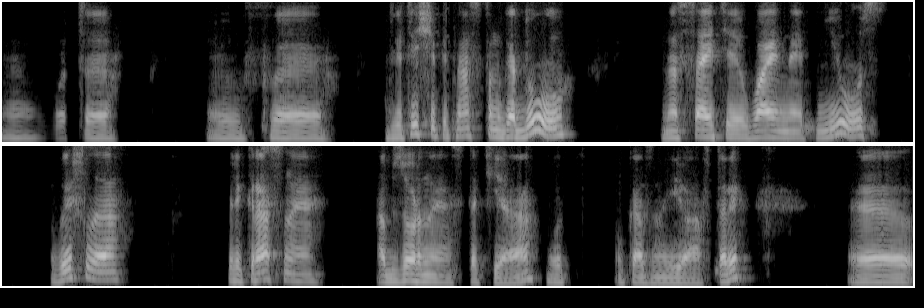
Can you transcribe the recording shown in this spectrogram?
Э, вот э, в 2015 году на сайте Ynet News вышла прекрасная обзорная статья, вот указаны ее авторы. Э,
